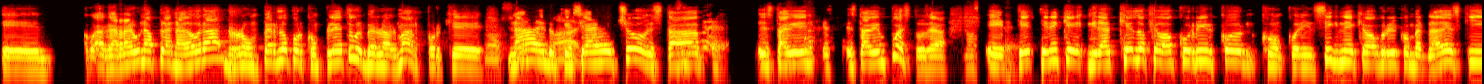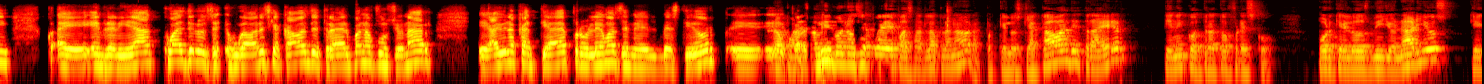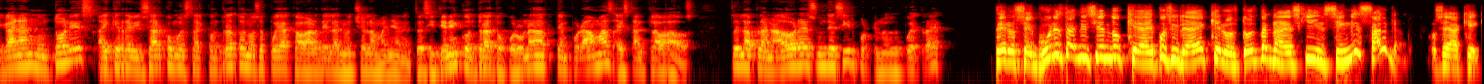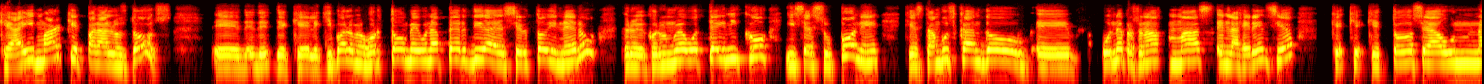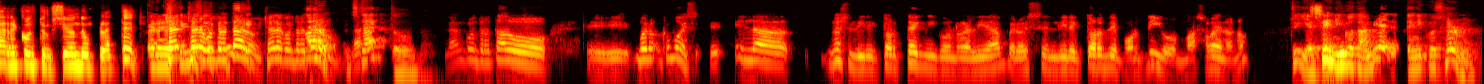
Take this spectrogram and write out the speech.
eh, agarrar una planadora, romperlo por completo y volverlo al mar, porque nada de lo que se ha hecho está está bien, está bien puesto. O sea, eh, tienen que mirar qué es lo que va a ocurrir con, con, Insigne, qué va a ocurrir con Bernadeschi, eh, en realidad cuál de los jugadores que acabas de traer van a funcionar. Eh, hay una cantidad de problemas en el vestidor. Pero por eso mismo no se puede pasar la planadora, porque los que acaban de traer tienen contrato fresco. Porque los millonarios que ganan montones, hay que revisar cómo está el contrato, no se puede acabar de la noche a la mañana. Entonces, si tienen contrato por una temporada más, ahí están clavados entonces la planadora es un decir porque no se puede traer. Pero seguro están diciendo que hay posibilidad de que los dos Bernadeschi Insignes salgan. O sea, que, que hay market para los dos. Eh, de, que el equipo a lo mejor tome una pérdida de cierto dinero, pero con un nuevo técnico y se supone que están buscando eh, una persona más en la gerencia que, que, que, todo sea una reconstrucción de un plantel. Pero ya, la contrataron, ya la contrataron. exacto. La han contratado eh, bueno, ¿cómo es? Eh, la, no es el director técnico en realidad, pero es el director deportivo, más o menos, ¿no? Sí, el técnico también, el técnico es Herman.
